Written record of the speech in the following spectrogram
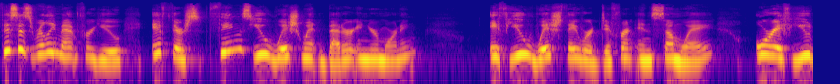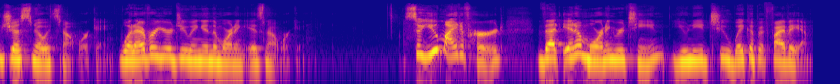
This is really meant for you if there's things you wish went better in your morning, if you wish they were different in some way, or if you just know it's not working. Whatever you're doing in the morning is not working. So you might have heard that in a morning routine, you need to wake up at 5 a.m.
